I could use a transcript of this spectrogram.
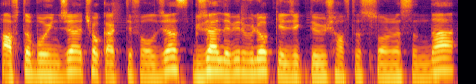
Hafta boyunca çok aktif olacağız. Güzel de bir vlog gelecek dövüş haftası sonrasında.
